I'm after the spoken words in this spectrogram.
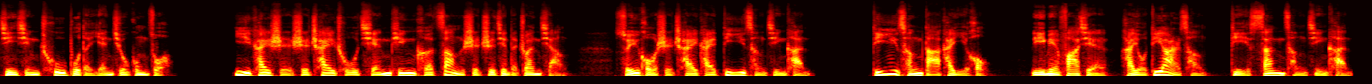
进行初步的研究工作。一开始是拆除前厅和葬室之间的砖墙，随后是拆开第一层金龛。第一层打开以后，里面发现还有第二层、第三层金龛。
